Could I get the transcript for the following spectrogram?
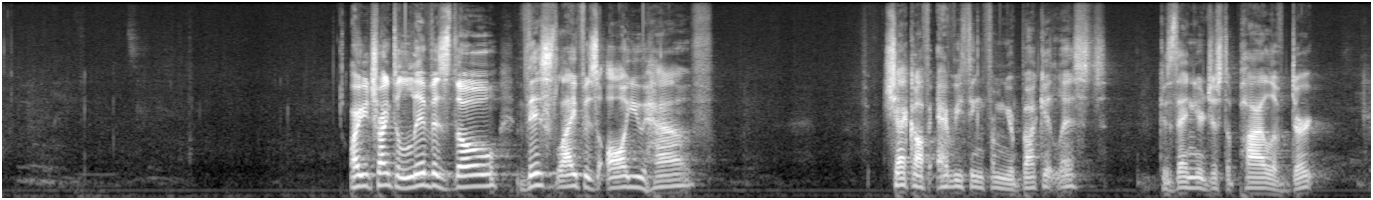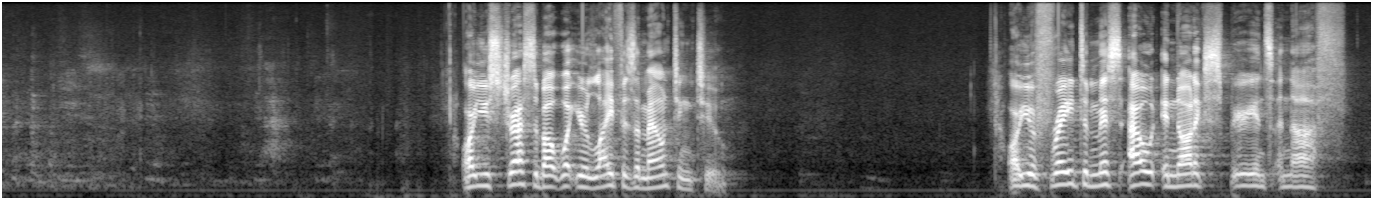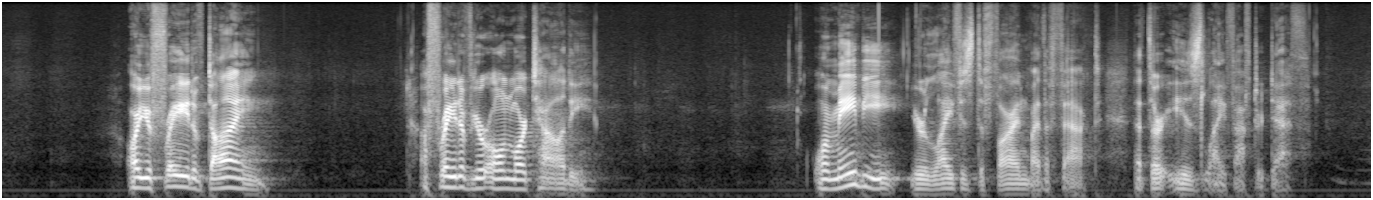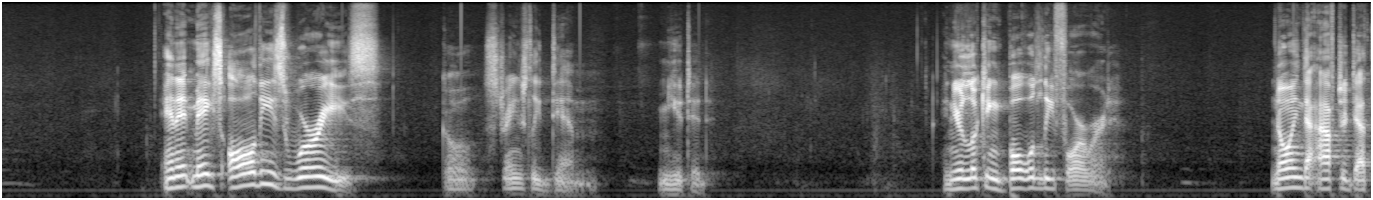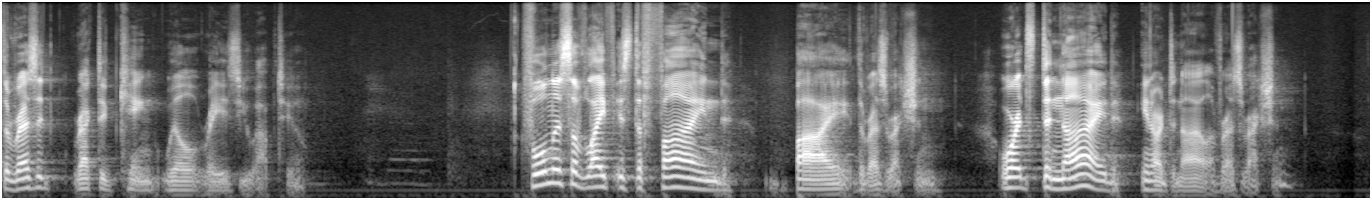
Are you trying to live as though this life is all you have? Check off everything from your bucket list, because then you're just a pile of dirt. Are you stressed about what your life is amounting to? Are you afraid to miss out and not experience enough? Are you afraid of dying? Afraid of your own mortality? Or maybe your life is defined by the fact that there is life after death. And it makes all these worries go strangely dim, muted. And you're looking boldly forward, knowing that after death, the resurrected King will raise you up to. Fullness of life is defined by the resurrection or it's denied in our denial of resurrection.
